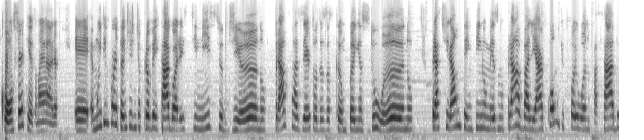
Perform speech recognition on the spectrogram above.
Com certeza, Mayara. É, é, muito importante a gente aproveitar agora esse início de ano para fazer todas as campanhas do ano, para tirar um tempinho mesmo para avaliar como que foi o ano passado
